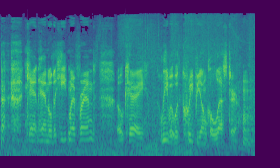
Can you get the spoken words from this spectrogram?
Can't handle the heat, my friend? Okay, leave it with creepy Uncle Lester. Hmm.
